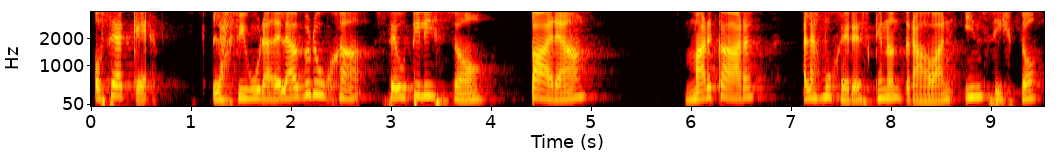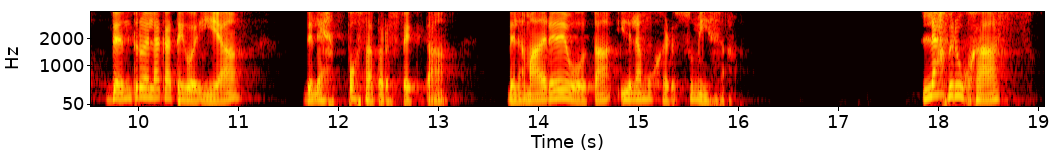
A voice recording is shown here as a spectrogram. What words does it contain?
O sea que la figura de la bruja se utilizó para marcar a las mujeres que no entraban, insisto, dentro de la categoría de la esposa perfecta, de la madre devota y de la mujer sumisa. Las brujas,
